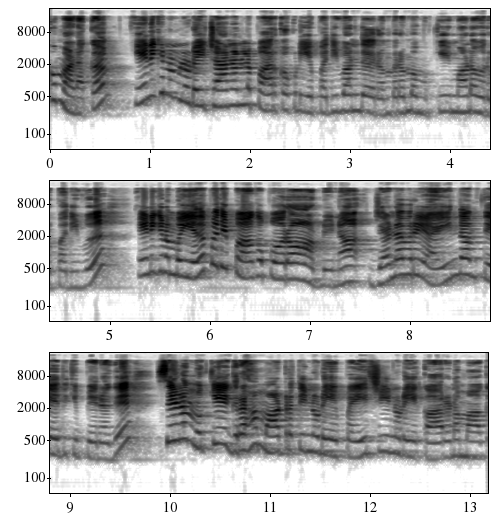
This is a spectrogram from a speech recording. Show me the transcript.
அனைவருக்கும் வணக்கம். இன்னைக்கு நம்மளுடைய சேனல்ல பார்க்கக்கூடிய பதிவானது ரொம்ப ரொம்ப முக்கியமான ஒரு பதிவு. இன்னைக்கு நம்ம எதை பற்றி பார்க்க போகிறோம் அப்படின்னா ஜனவரி ஐந்தாம் தேதிக்கு பிறகு சில முக்கிய கிரக மாற்றத்தினுடைய பயிற்சியினுடைய காரணமாக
